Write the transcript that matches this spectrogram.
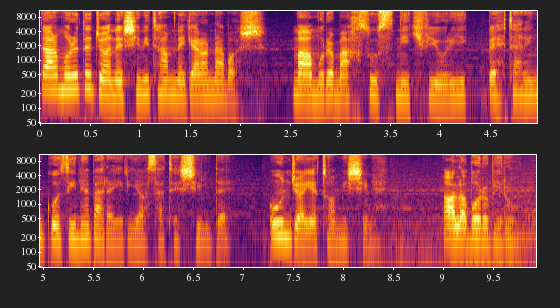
در مورد جانشینی هم نگران نباش. معمور مخصوص نیک فیوری بهترین گزینه برای ریاست شیلده. اون جای تو میشینه. حالا برو بیرون.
